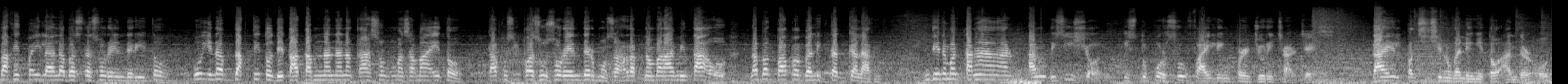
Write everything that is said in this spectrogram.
Bakit pa ilalabas na surrender ito? Kung inabduct ito, di tatamnan na ng kasong masama ito. Tapos ipasusurrender mo sa harap ng maraming tao na magpapabaliktad ka lang. Hindi naman tanga ang, ang decision is to pursue filing perjury charges. Dahil pagsisinungaling ito under oath.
